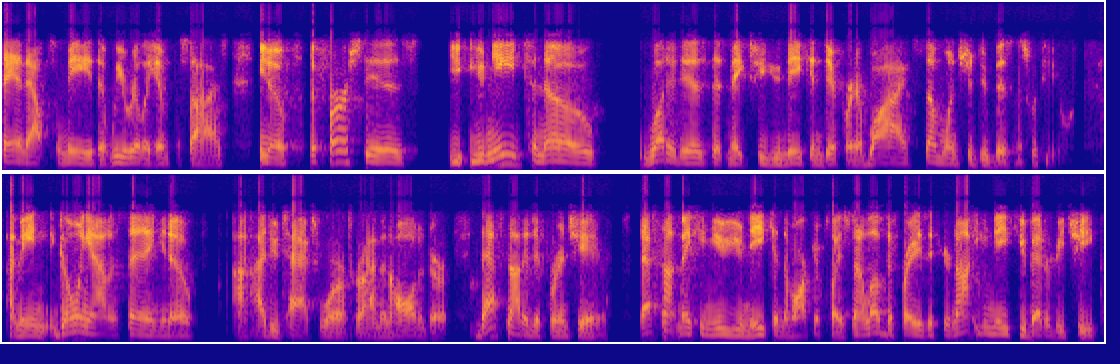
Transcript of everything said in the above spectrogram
stand out to me that we really emphasize. You know, the first is you, you need to know what it is that makes you unique and different, and why someone should do business with you. I mean, going out and saying, you know, I, I do tax work or I'm an auditor, that's not a differentiator. That's not making you unique in the marketplace. And I love the phrase, if you're not unique, you better be cheap.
